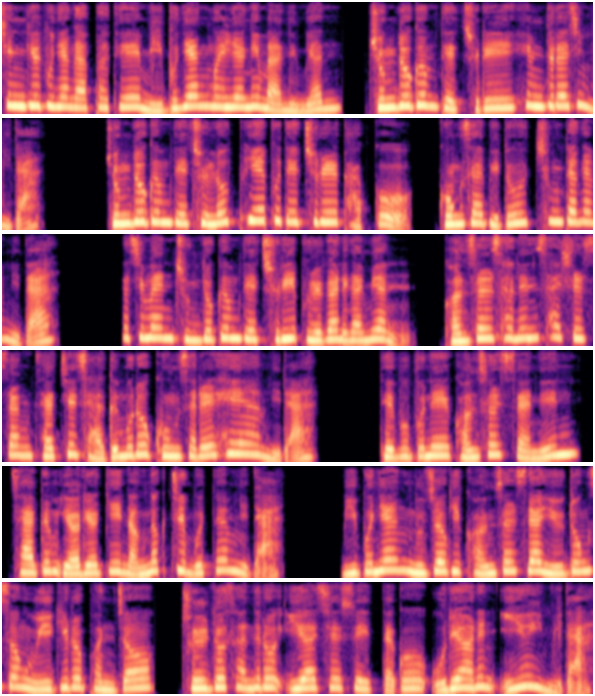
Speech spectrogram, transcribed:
신규 분양 아파트의 미분양 물량이 많으면 중도금 대출이 힘들어집니다. 중도금 대출로 PF 대출을 갚고 공사비도 충당합니다. 하지만 중도금 대출이 불가능하면 건설사는 사실상 자체 자금으로 공사를 해야 합니다. 대부분의 건설사는 자금 여력이 넉넉지 못합니다. 미분양 누적이 건설사 유동성 위기로 번져 줄도산으로 이어질 수 있다고 우려하는 이유입니다.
